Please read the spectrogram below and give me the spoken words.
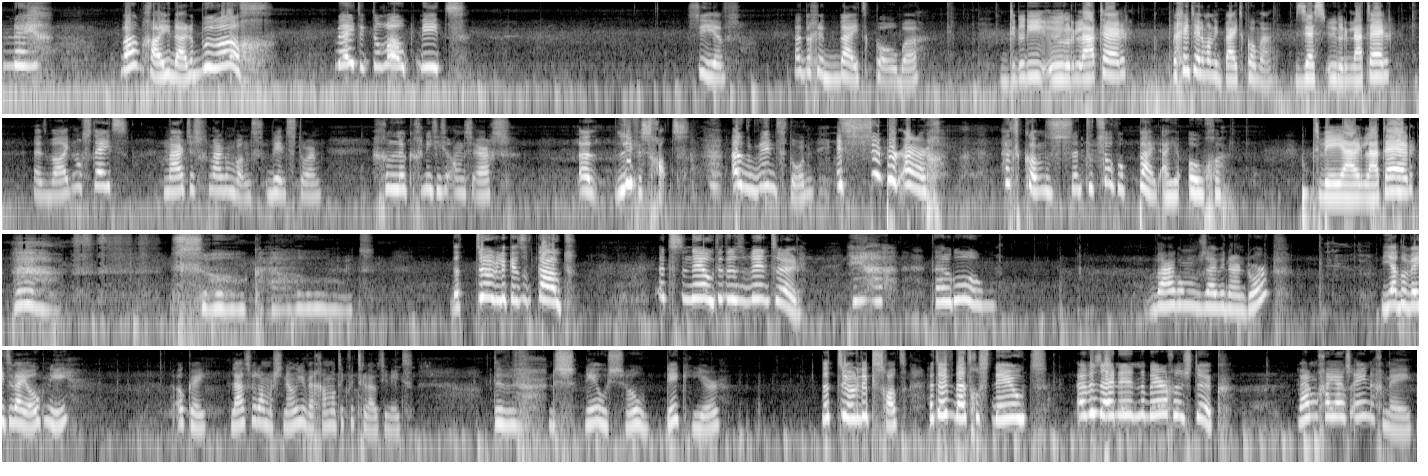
Nee. Waarom ga je naar de brug? Weet ik toch ook niet. Zie je, het begint bij te komen. Drie uur later. Het begint helemaal niet bij te komen. Zes uur later. Het waait nog steeds. Maar het is maar een windstorm. Gelukkig niet iets anders ergs. Een lieve schat. Een windstorm is super erg. Het kan, het doet zoveel pijn aan je ogen. Twee jaar later. Zo koud. Natuurlijk is het koud. Het sneeuwt, het is winter. Ja, daarom. Waarom zijn we naar een dorp? Ja, dat weten wij ook niet. Oké, laten we dan maar snel hier weggaan, want ik vertrouw je niet. De, de sneeuw is zo dik hier. Natuurlijk, schat. Het heeft net gesneeuwd. En we zijn in de bergen een stuk. Waarom ga jij als enige mee?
